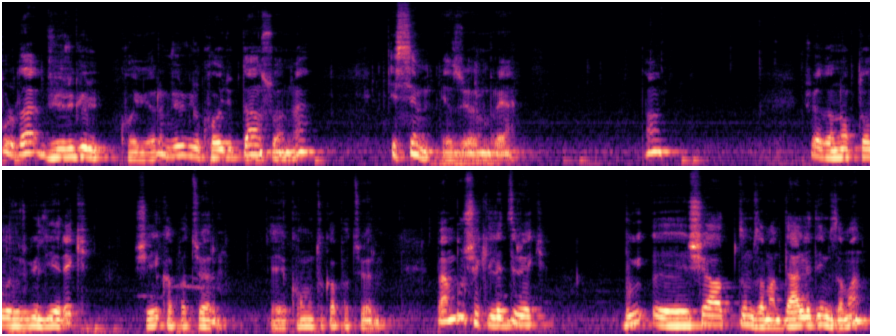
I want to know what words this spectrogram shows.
Burada virgül koyuyorum. Virgül koyduktan sonra isim yazıyorum buraya. Tamam. Şurada noktalı virgül diyerek şeyi kapatıyorum. E, komutu kapatıyorum. Ben bu şekilde direkt bu e, şey yaptığım zaman, derlediğim zaman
